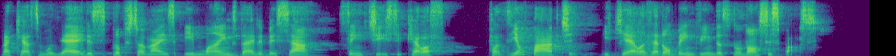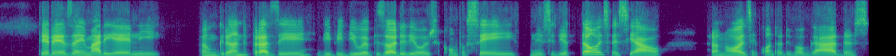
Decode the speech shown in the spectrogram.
para que as mulheres profissionais e mães da LBCA sentissem que elas faziam parte e que elas eram bem-vindas no nosso espaço. Tereza e Marielle, é um grande prazer dividir o episódio de hoje com vocês nesse dia tão especial para nós enquanto advogadas.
